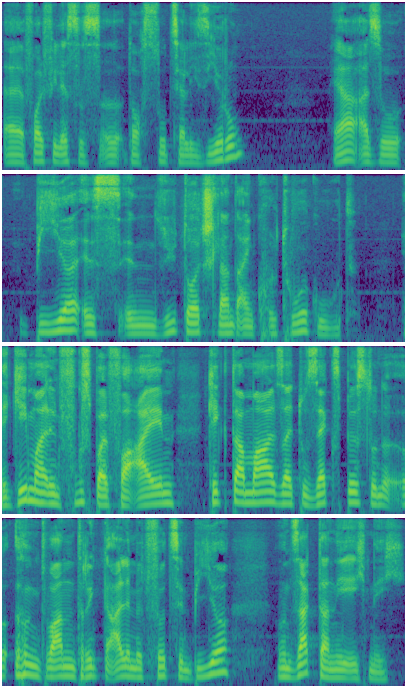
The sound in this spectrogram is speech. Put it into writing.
äh, voll viel ist es äh, doch Sozialisierung. Ja, also Bier ist in Süddeutschland ein Kulturgut. Hey, geh mal in Fußballverein, kick da mal, seit du sechs bist und äh, irgendwann trinken alle mit 14 Bier und sag dann, nee, ich nicht.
